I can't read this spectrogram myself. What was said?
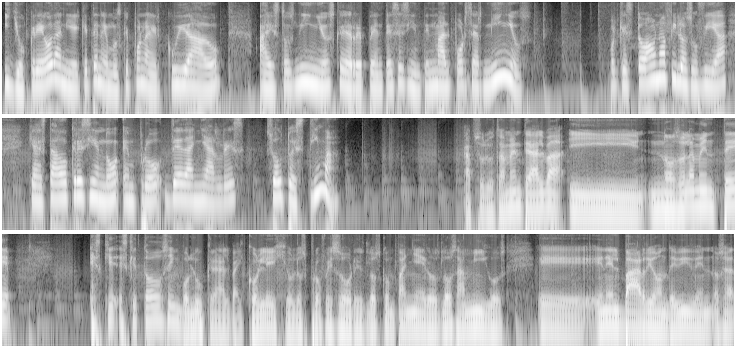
Y yo creo, Daniel, que tenemos que poner cuidado a estos niños que de repente se sienten mal por ser niños. Porque es toda una filosofía que ha estado creciendo en pro de dañarles su autoestima. Absolutamente, Alba. Y no solamente Es que, es que todo se involucra, Alba, el colegio, los profesores, los compañeros, los amigos, eh, en el barrio donde viven, o sea,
